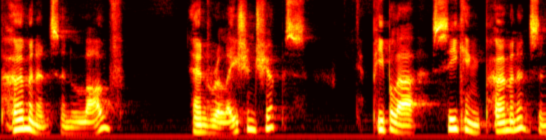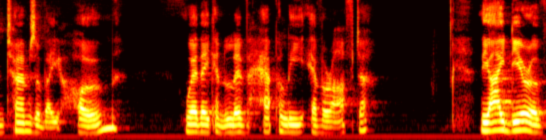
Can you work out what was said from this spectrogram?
permanence in love and relationships. People are seeking permanence in terms of a home where they can live happily ever after. The idea of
